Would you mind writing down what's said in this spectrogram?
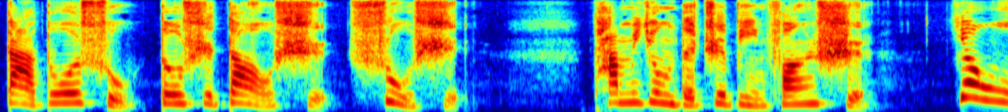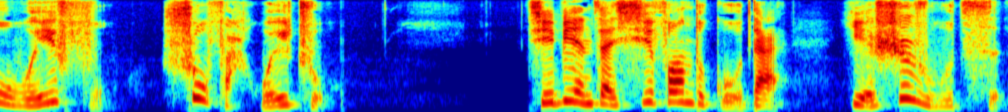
大多数都是道士、术士，他们用的治病方式，药物为辅，术法为主。即便在西方的古代也是如此，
